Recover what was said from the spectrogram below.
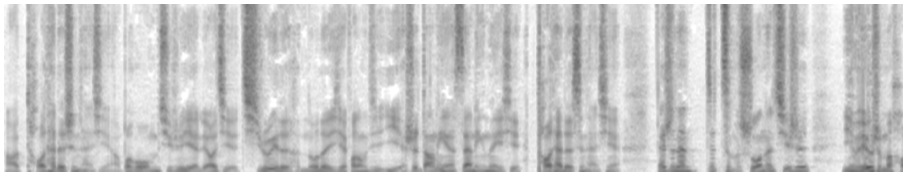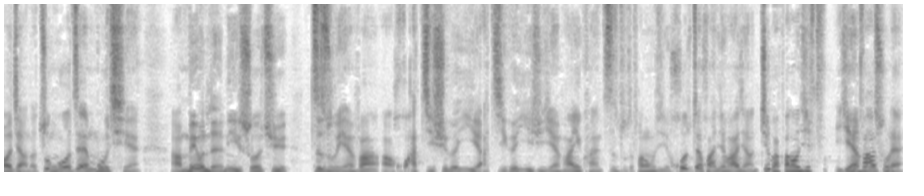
啊淘汰的生产线啊。包括我们其实也了解奇瑞的很多的一些发动机，也是当年三菱的一些淘汰的生产线。但是呢，这怎么说呢？其实也没有什么好讲的。中国在目前啊，没有能力说去自主研发啊，花几十个亿啊、几个亿去研发一款自主的发动机，或者再换句话讲，就把发动机研发出来，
